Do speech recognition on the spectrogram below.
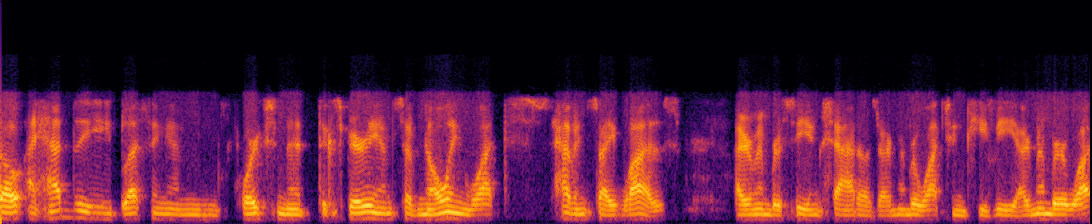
So I had the blessing and fortunate experience of knowing what having sight was. I remember seeing shadows. I remember watching TV. I remember wa-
